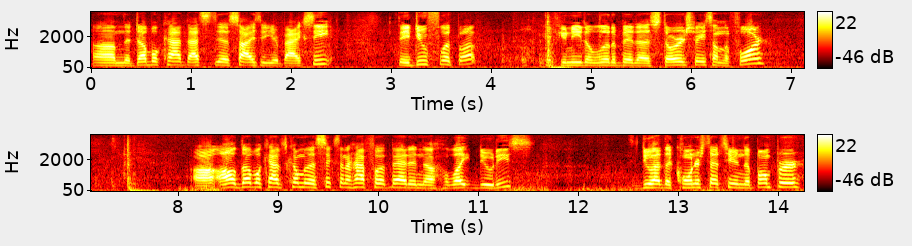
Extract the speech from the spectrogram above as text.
Um, the double cab, that's the size of your back seat. They do flip up if you need a little bit of storage space on the floor. Uh, all double cabs come with a six and a half foot bed in the light duties. Do have the corner steps here in the bumper,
